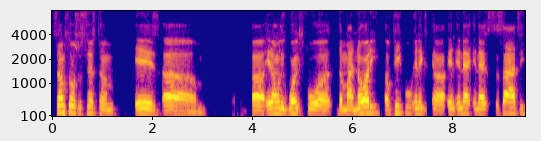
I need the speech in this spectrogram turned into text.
some social system is um uh, it only works for the minority of people in, uh, in in that in that society,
